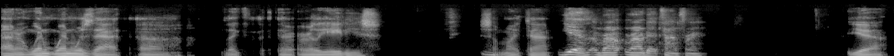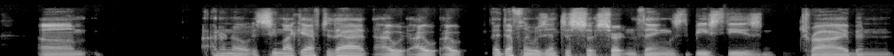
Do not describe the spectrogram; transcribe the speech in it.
I don't know when when was that? Uh, like early '80s, something like that. Yeah, around around that time frame. Yeah, um, I don't know. It seemed like after that, I I I, I definitely was into certain things, the Beasties, Tribe, and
